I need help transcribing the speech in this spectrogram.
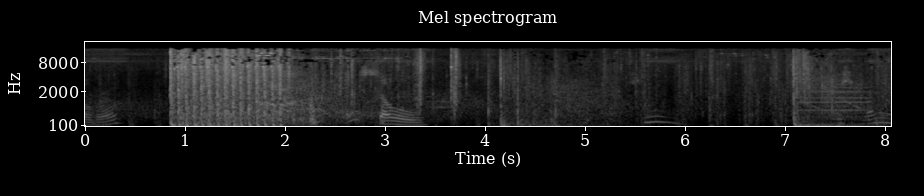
so, bro. So. Jeez. Just running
